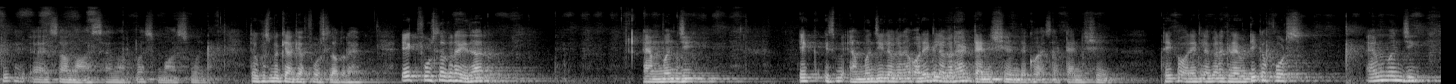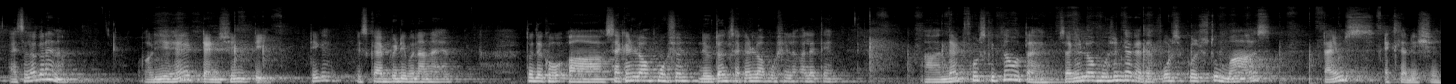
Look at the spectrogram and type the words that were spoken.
ठीक है? ऐसा मास है हमारे पास मास वन देखो उसमें क्या क्या फोर्स लग रहा है। एक फोर्स लग रहा है इधर एम वन जी एक इसमें एम वन जी लग रहा है और एक लग रहा है टेंशन देखो ऐसा टेंशन ठीक है? और एक लग रहा है ग्रेविटी का फोर्स एम वन जी ऐसा लग रहा है ना? और ये है टेंशन टी ठीक है? इसका एफ़ डी बनाना है। तो देखो second law of motion Newton second law of motion लगा लेते हैं। नेट फोर्स कितना होता है? सेकेंड लॉ ऑफ़ मोशन क्या कहता है? Force equals to mass times acceleration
